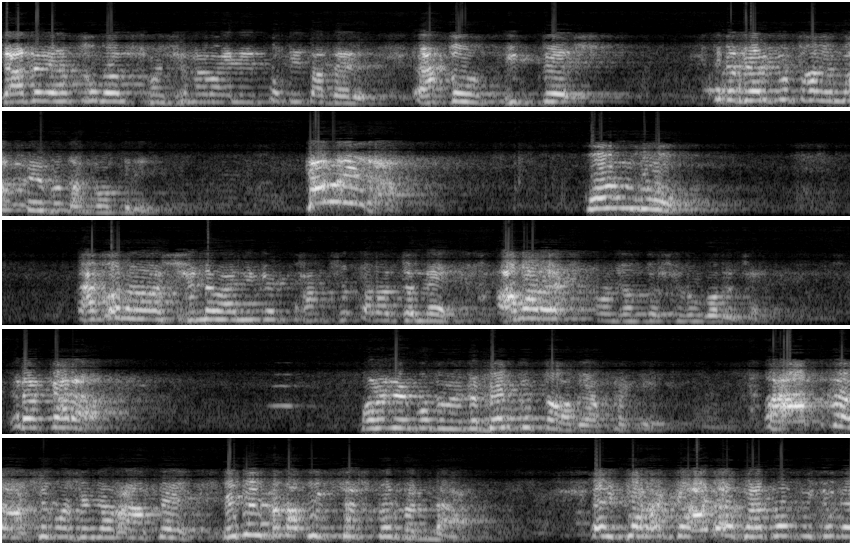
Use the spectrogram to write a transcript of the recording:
যাদের এত বড় সেনাবাহিনীর প্রতি তাদের এত বিদ্বেষ এটা বের করতে হবে মাননীয় প্রধানমন্ত্রী। কেন এখন আমার সেনাবাহিনীকে ধ্বংস করার জন্য আবার এক পর্যন্ত শুরু করেছে। এটা কারা? মাননীয় এটা বের করতে হবে আপনাকে। আপনার আশেপাশে যারা আছে, এদের কথা বিশ্বাস করবেন না। এই যারা গাড়া যাদের পিছনে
